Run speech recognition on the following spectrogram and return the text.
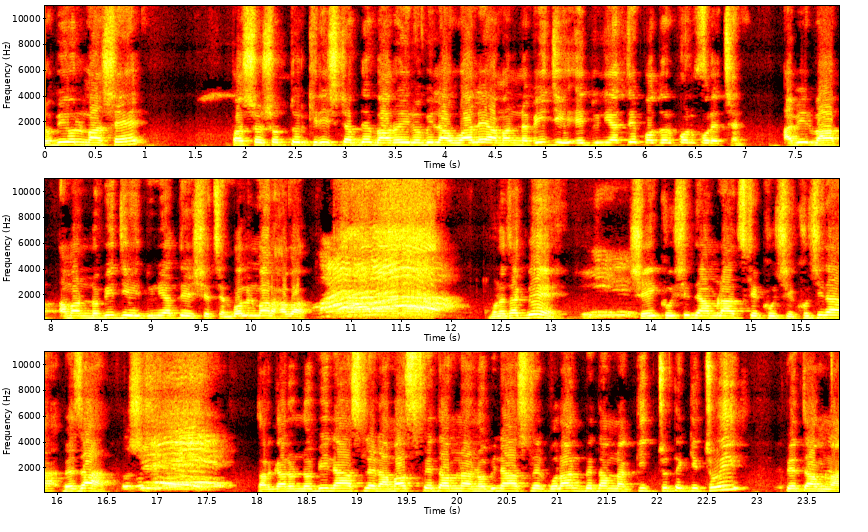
রবিউল মাসে পাঁচশো সত্তর খ্রিস্টাব্দে বারোই রবিউল আওয়ালে আমার নবীজি এই দুনিয়াতে পদার্পণ করেছেন। আবির্ভাব আমার নবীজি এই দুনিয়াতে এসেছেন। বলেন মার হাবা মনে থাকবে? সেই খুশিতে আমরা আজকে খুশি। খুশি না? বেজা তার কারণ নবী না আসলে নামাজ পেতাম না নবী না আসলে কোরআন পেতাম না কিচ্ছুতে কিছুই পেতাম না।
